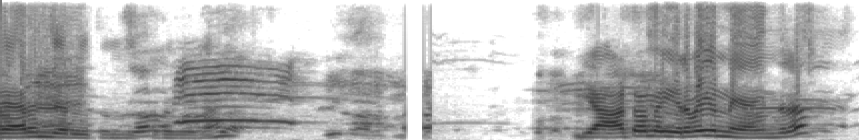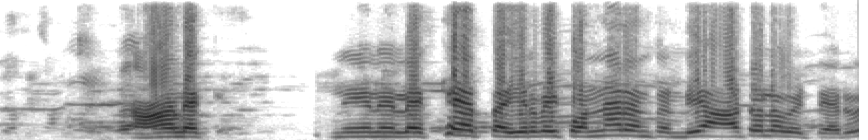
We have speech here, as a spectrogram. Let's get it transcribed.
బేరం జరుగుతుంది ఇక్కడ కూడా. ఈ ఆటోలో ఇరవై ఉన్నాయా ఇందులో? ఆ లెక్క. నేను లెక్కేస్తా ఇరవై కొన్నారంటండి ఆటోలో పెట్టారు.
